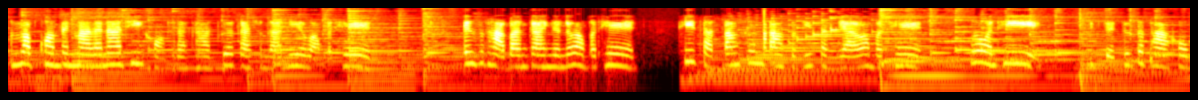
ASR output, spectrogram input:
สำหรับความเป็นมาและหน้าที่ของธนาคารเพื่อการชำระหนี้ระหว่างประเทศ เป็นสถาบันการเงินระหว่างประเทศ ที่จัดตั้งขึ้นตามสนธิสัญญาระหว่างประเทศ เมื่อวันที่ 17 พฤษภาคม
